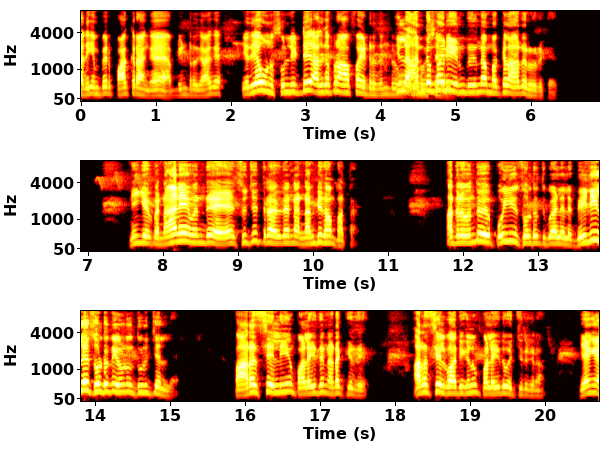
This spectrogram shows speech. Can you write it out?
அதிகம் பேர் பாக்குறாங்க அப்படின்றதுக்காக எதையோ ஒண்ணு சொல்லிட்டு அதுக்கப்புறம் ஆஃப் ஆயிடுறதுன்ற இல்ல அந்த மாதிரி. இருந்ததுன்னா மக்கள் ஆதரவு இருக்காது. நீங்க இப்ப நானே வந்து சுசித்ரா இதை நான் நம்பி தான் பார்த்தேன். அதில் வந்து பொய் சொல்கிறதுக்கு வேலை இல்லை. வெளியில் சொல்கிறது எவனும் துணிச்சல் இல்லை. இப்போ அரசியல்லையும் பல இது நடக்குது. அரசியல்வாதிகளும் பல இது வச்சுருக்கிறான். ஏங்க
